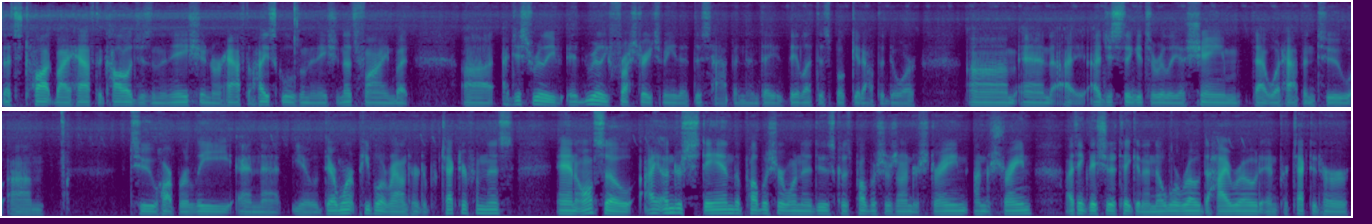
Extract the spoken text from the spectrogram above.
that's taught by half the colleges in the nation or half the high schools in the nation, that's fine. But uh, I just really it really frustrates me that this happened and they they let this book get out the door. Um, and I, I just think it's a really a shame that what happened to um, to Harper Lee and that you know there weren't people around her to protect her from this. And also, I understand the publisher wanted to do this because publishers are under strain. Under strain, I think they should have taken the noble road, the high road, and protected her.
